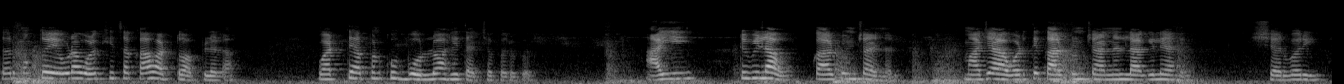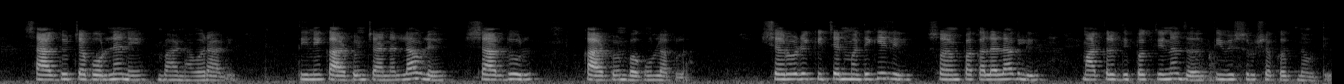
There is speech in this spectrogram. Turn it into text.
तर मग तो एवढा ओळखीचा का वाटतो आपल्याला? वाटते आपण खूप बोललो आहे त्याच्याबरोबर. आई टी व्ही लाव कार्टून चॅनल. माझे आवडते कार्टून चॅनल लागले आहे. शर्वरी शार्दूलच्या बोलण्याने भानावर आली. तिने कार्टून चॅनल लावले. शार्दूल कार्टून बघू लागला. शर्वरी किचनमध्ये गेली. स्वयंपाकाला लागली. मात्र दीपकची नजर ती विसरू शकत नव्हती.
